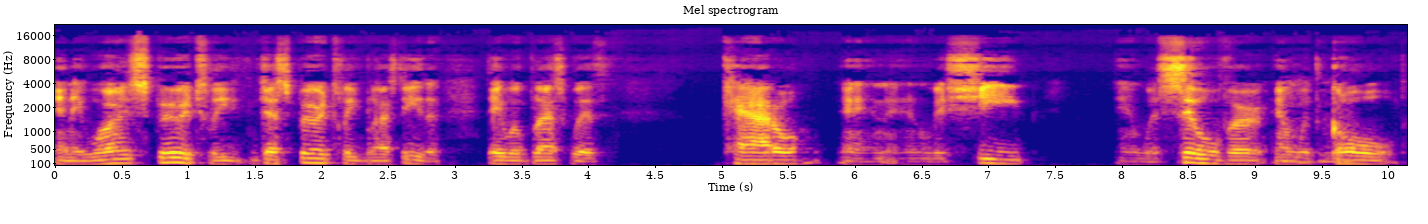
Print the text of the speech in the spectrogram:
And they weren't spiritually, just spiritually blessed either. They were blessed with cattle and, and with sheep and with silver and mm-hmm. with gold,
